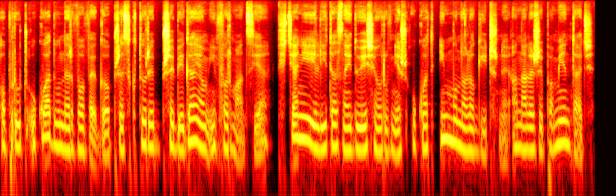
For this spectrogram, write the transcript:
Oprócz układu nerwowego, przez który przebiegają informacje, w ścianie jelita znajduje się również układ immunologiczny, a należy pamiętać,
